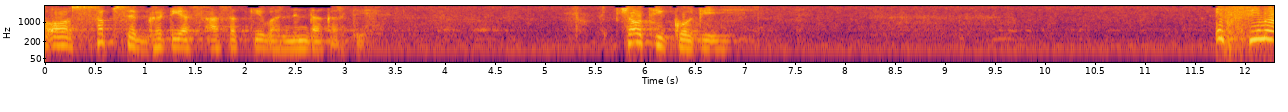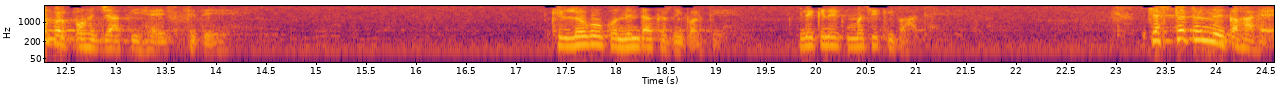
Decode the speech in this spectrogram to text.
और सबसे घटिया शासक की वह निंदा करती है। चौथी कोटि। इस सीमा पर पहुँच जाती है स्थिति कि लोगों को निंदा करनी पड़ती है। लेकिन एक मज़े की बात है। चेस्टरटन ने कहा है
